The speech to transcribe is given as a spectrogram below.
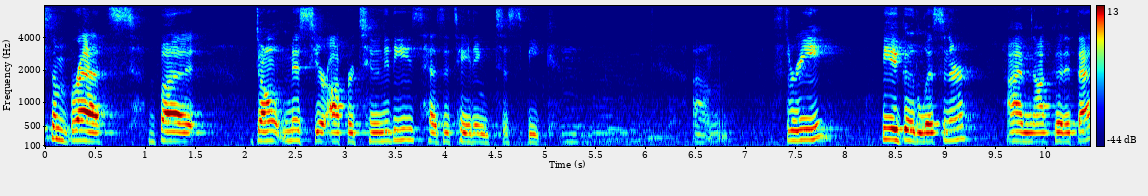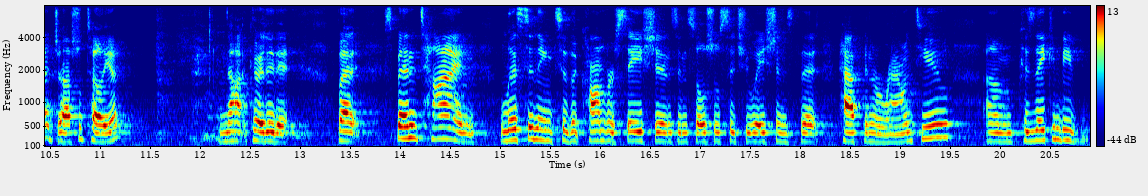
some breaths, but don't miss your opportunities hesitating to speak. Um, three, be a good listener. I'm not good at that. Josh will tell you. Not good at it. But spend time listening to the conversations and social situations that happen around you because um, they can be,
